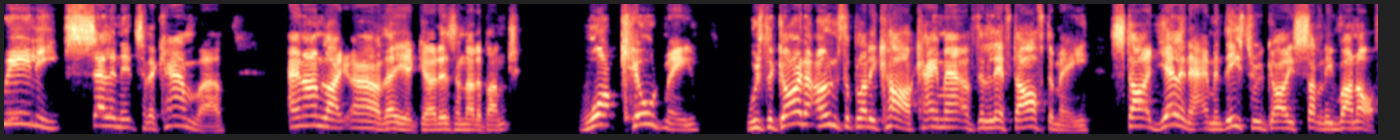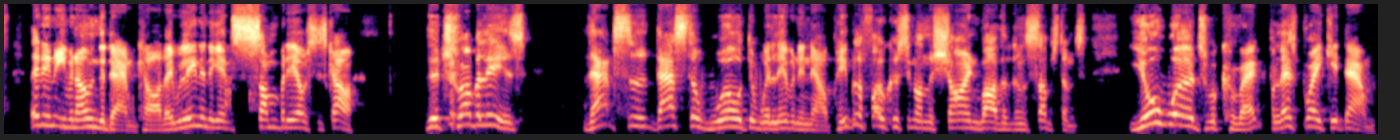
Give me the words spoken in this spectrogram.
really selling it to the camera. And I'm like, oh, there you go. There's another bunch. What killed me was the guy that owns the bloody car came out of the lift after me, started yelling at him, and these two guys suddenly run off. They didn't even own the damn car. They were leaning against somebody else's car. The trouble is, that's the that's the world that we're living in now. People are focusing on the shine rather than substance. Your words were correct, but let's break it down.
